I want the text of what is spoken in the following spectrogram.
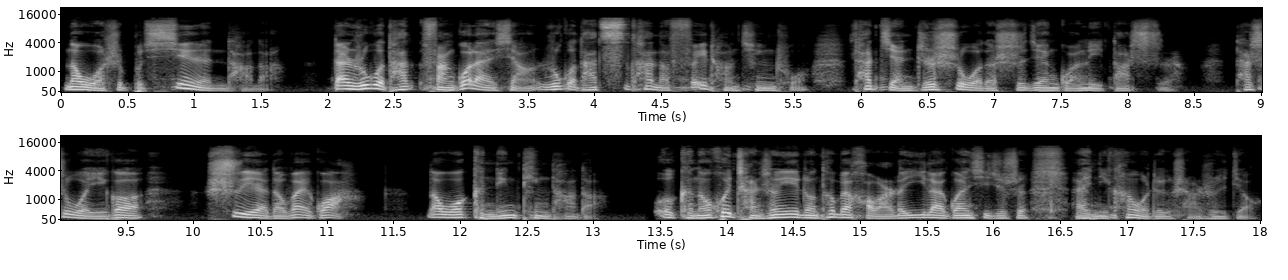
那我是不信任他的。但如果他反过来想，如果他刺探的非常清楚，他简直是我的时间管理大师，他是我一个事业的外挂，那我肯定听他的。我可能会产生一种特别好玩的依赖关系，就是，哎，你看我这个啥时候交？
